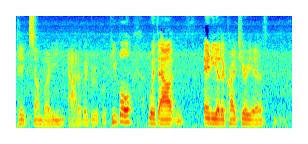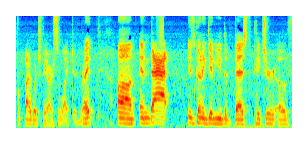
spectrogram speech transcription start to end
pick somebody out of a group of people without any other criteria by which they are selected, right? Um, and that is going to give you the best picture of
